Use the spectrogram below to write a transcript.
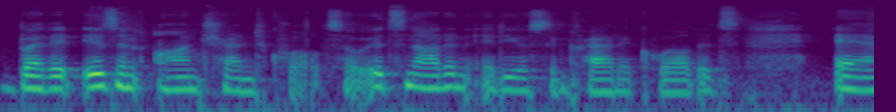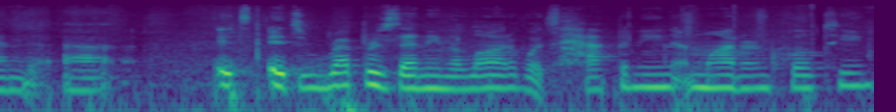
but it is an on-trend quilt, so it's not an idiosyncratic quilt. It's and uh, it's it's representing a lot of what's happening in modern quilting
